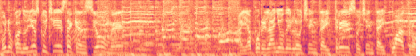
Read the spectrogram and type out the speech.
Bueno, cuando yo escuché esta canción, eh, allá por el año del 83-84,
